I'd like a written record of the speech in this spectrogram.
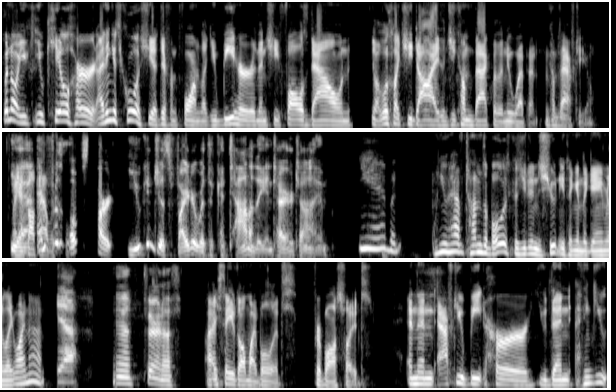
But no, you you kill her. I think it's cool if she has different forms. Like you beat her, and then she falls down. You know, it looks like she dies, and she comes back with a new weapon and comes after you. Like, I yeah, and for was the most part, you can just fight her with the katana the entire time. Yeah, but when you have tons of bullets because you didn't shoot anything in the game, you're like, why not? yeah. Yeah, fair enough. I saved all my bullets for boss fights. And then after you beat her, you then I think you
